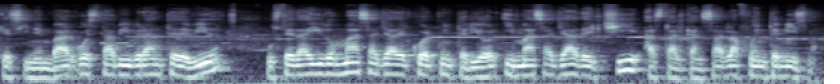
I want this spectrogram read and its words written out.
que sin embargo está vibrante de vida, usted ha ido más allá del cuerpo interior y más allá del chi hasta alcanzar la fuente misma,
